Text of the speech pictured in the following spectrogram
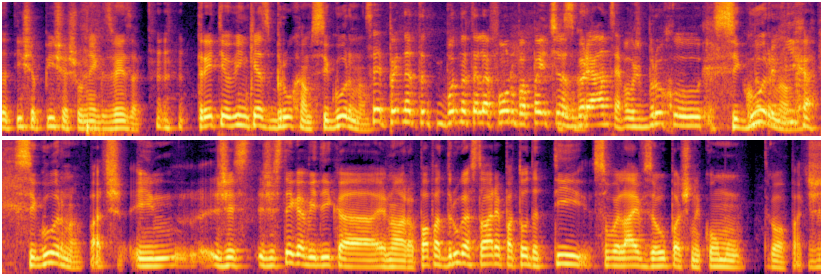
da ti še pišeš v nek zvezek. Tretji ovink jaz bruham, sigurno. Sej, na, bod na telefonu, pa pej čez gorjance, pa boš bruhu. Sigurno, sigurno. Pač. In že, že z tega vidika je noro. Pa, pa druga stvar je pa to, da ti svoj life zaupaš nekomu. Tako, pač.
